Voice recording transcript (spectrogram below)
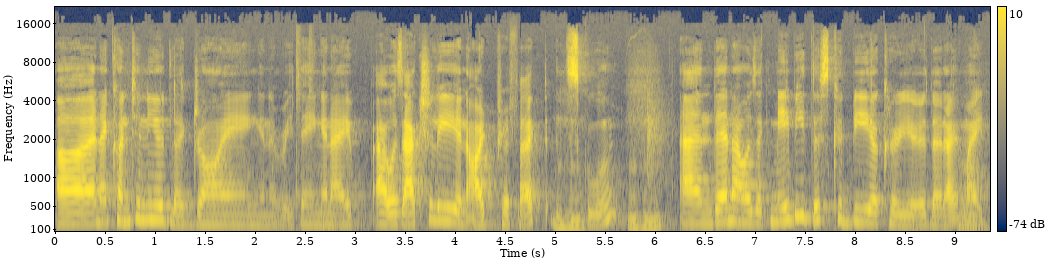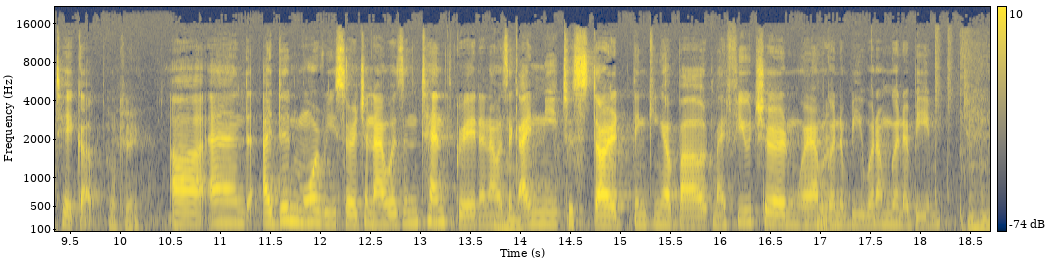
Uh, and I continued like drawing and everything. And I, I was actually an art prefect mm-hmm. at school. Mm-hmm. And then I was like, maybe this could be a career that I wow. might take up. Okay. Uh, and I did more research, and I was in 10th grade, and I was mm-hmm. like, I need to start thinking about my future and where I'm right. going to be, what I'm going to be. Mm-hmm.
